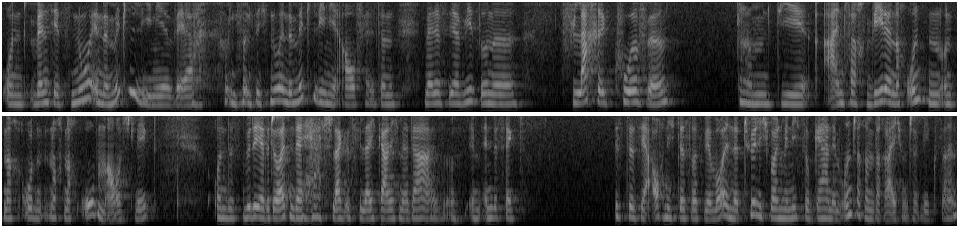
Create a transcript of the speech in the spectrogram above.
Und wenn es jetzt nur in der Mittellinie wäre und man sich nur in der Mittellinie aufhält, dann wäre das ja wie so eine flache Kurve, die einfach weder nach unten und nach, noch nach oben ausschlägt. Und das würde ja bedeuten, der Herzschlag ist vielleicht gar nicht mehr da. Also im Endeffekt ist das ja auch nicht das, was wir wollen. Natürlich wollen wir nicht so gerne im unteren Bereich unterwegs sein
